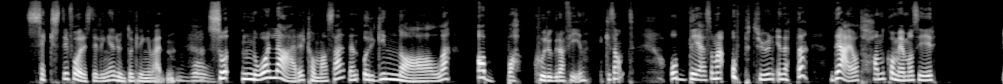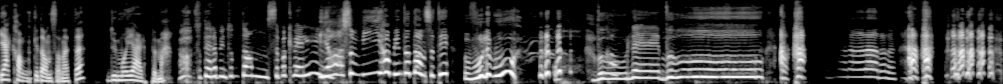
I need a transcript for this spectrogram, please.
60 forestillinger rundt omkring i verden. Wow. Så nå lærer Thomas seg den originale ABBA-koreografien, ikke sant? Og det som er oppturen i dette, det er jo at han kommer hjem og sier Jeg kan ikke danse, Anette. Du må hjelpe meg. Så dere har begynt å danse på kvelden? Ja, så vi har begynt å danse til Volevo! Volevo Aha! Aha!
